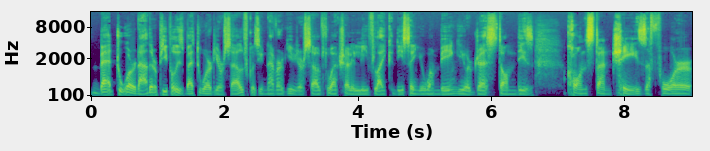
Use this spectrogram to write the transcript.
bad toward other people, it's bad toward yourself because you never give yourself to actually live like this a decent human being. You're just on this constant chase for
